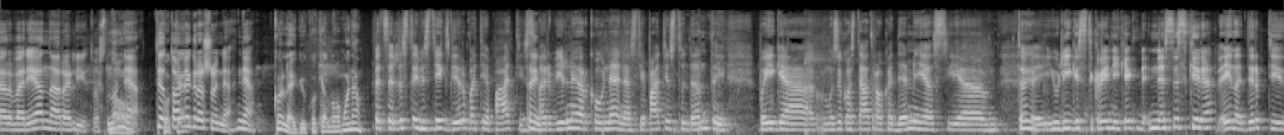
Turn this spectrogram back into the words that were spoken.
ar Varėna, ar Alytus. Nu, no, ne. Tai kokia... toli gražu ne, ne. Kolegių kokią nuomonę? Specialistai vis tiek dirba tie patys, Taip. ar Vilniuje, ar Kaune, nes tie patys studentai baigę muzikos teatro akademijas, jie, Taip. jų lygis tikrai niekiek nesiskiria, eina dirbti į,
